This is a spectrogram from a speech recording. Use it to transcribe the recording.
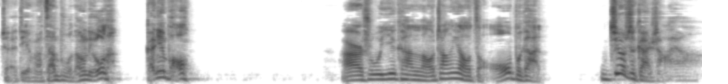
这地方咱不能留了，赶紧跑！二叔一看老张要走，不干了。你这是干啥呀？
